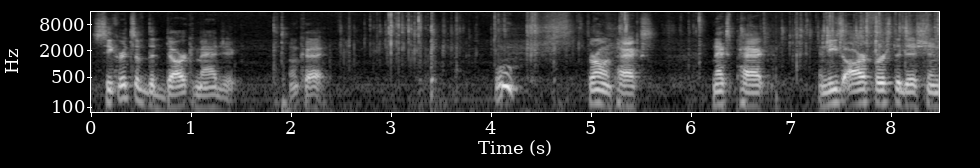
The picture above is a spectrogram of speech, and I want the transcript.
Secrets of the Dark Magic. Okay. Woo. Throwing packs. Next pack. And these are first edition.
